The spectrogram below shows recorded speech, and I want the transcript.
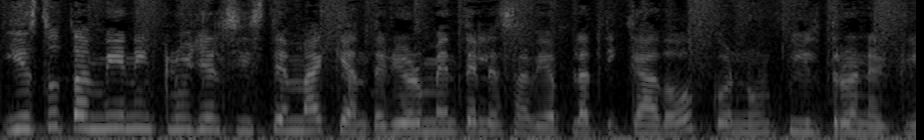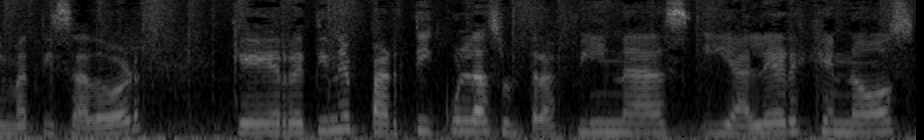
Y esto también incluye el sistema que anteriormente les había platicado con un filtro en el climatizador que retiene partículas ultrafinas y alérgenos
